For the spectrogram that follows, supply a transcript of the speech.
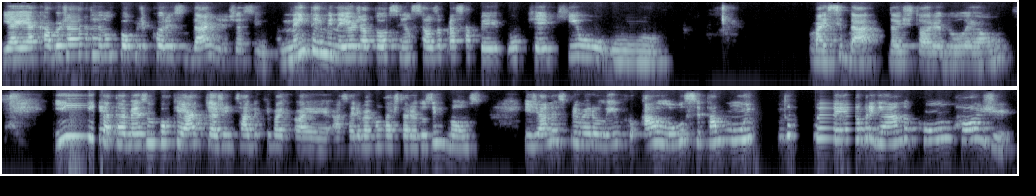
E aí acaba já tendo um pouco de curiosidade, assim, nem terminei, eu já estou assim, ansiosa para saber o que que o, o- vai se dar da história do Leão. E até mesmo porque aqui a gente sabe que vai, é, a série vai contar a história dos irmãos. E já nesse primeiro livro, a Lucy está muito bem obrigada com o Roger,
